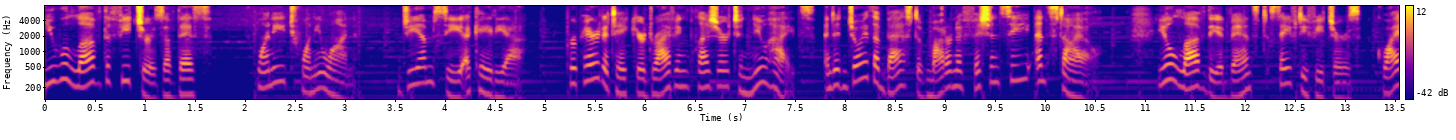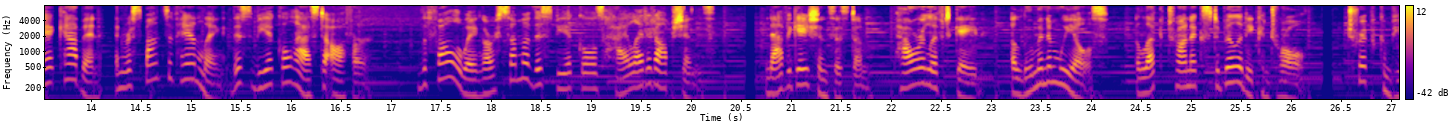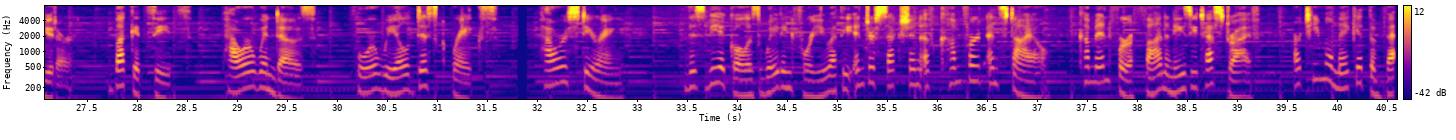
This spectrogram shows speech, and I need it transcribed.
You will love the features of this 2021 GMC Acadia. Prepare to take your driving pleasure to new heights and enjoy the best of modern efficiency and style. You'll love the advanced safety features, quiet cabin, and responsive handling this vehicle has to offer. The following are some of this vehicle's highlighted options. Navigation system, power liftgate, aluminum wheels, electronic stability control, trip computer, bucket seats, power windows, four-wheel disc brakes, power steering. This vehicle is waiting for you at the intersection of comfort and style. Come in for a fun and easy test drive. Our team will make it the best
